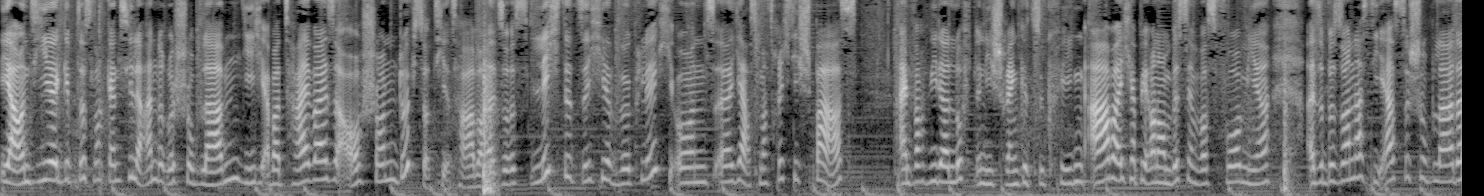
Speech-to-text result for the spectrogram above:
Ja, und hier gibt es noch ganz viele andere Schubladen, die ich aber teilweise auch schon durchsortiert habe. Also es lichtet sich hier wirklich und äh, ja, es macht richtig Spaß einfach wieder Luft in die Schränke zu kriegen. Aber ich habe hier auch noch ein bisschen was vor mir. Also besonders die erste Schublade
